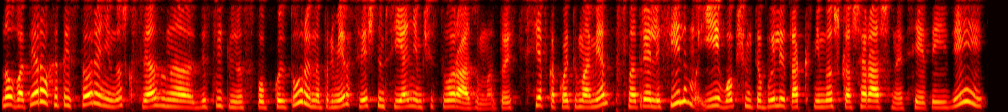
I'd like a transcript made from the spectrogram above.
Ну, во-первых, эта история немножко связана действительно с поп-культурой, например, с «Вечным сиянием чистого разума». То есть все в какой-то момент посмотрели фильм и, в общем-то, были так немножко ошарашены всей этой идеей.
